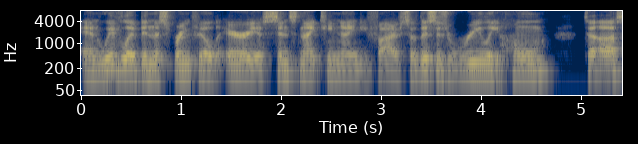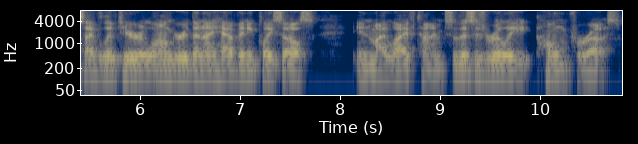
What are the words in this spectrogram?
And we've lived in the Springfield area since 1995. So this is really home to us. I've lived here longer than I have any place else in my lifetime. So this is really home for us.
